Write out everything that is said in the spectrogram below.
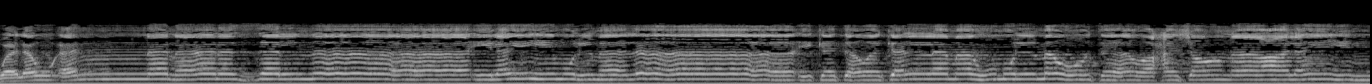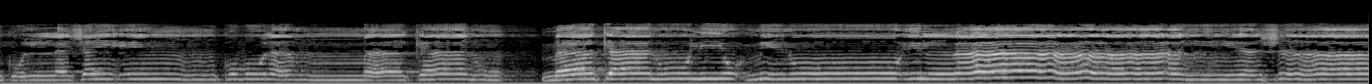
ولو أننا نزلنا إليهم الملائكة وكلمهم الموتى وحشرنا عليهم كل شيء قبلا ما كانوا ما كانوا ليؤمنوا إلا أن يشاء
